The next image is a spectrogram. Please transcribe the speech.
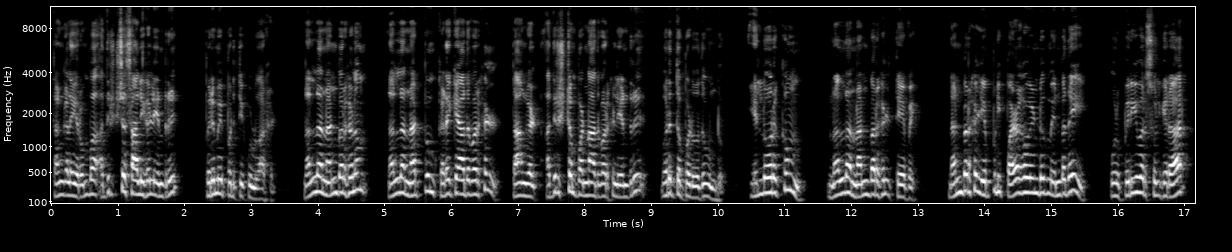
தங்களை ரொம்ப அதிர்ஷ்டசாலிகள் என்று பெருமைப்படுத்திக் கொள்வார்கள். நல்ல நண்பர்களும் நல்ல நட்பும் கிடைக்காதவர்கள் தாங்கள் அதிர்ஷ்டம் பண்ணாதவர்கள் என்று வருத்தப்படுவது உண்டு. எல்லோருக்கும் நல்ல நண்பர்கள் தேவை. நண்பர்கள் எப்படி பழக வேண்டும் என்பதை ஒரு பெரியவர் சொல்கிறார்.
